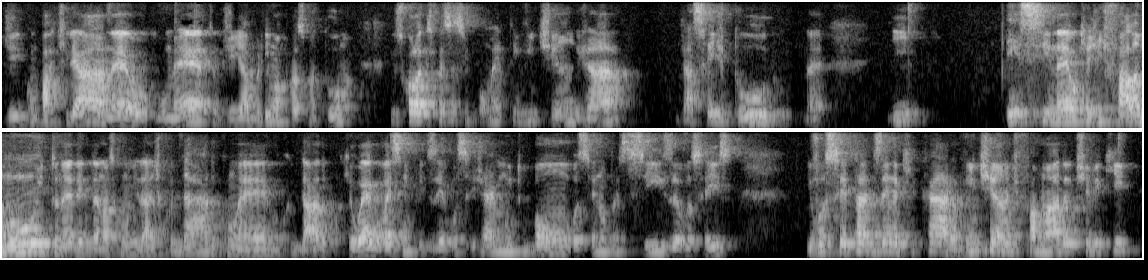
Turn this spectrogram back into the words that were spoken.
de compartilhar né, o, o, método, de abrir uma próxima turma, e os colegas pensam assim, pô, mas eu tenho 20 anos já, já sei de tudo, né? E esse, né, o que a gente fala muito, né, dentro da nossa comunidade, cuidado com o ego, cuidado, porque o ego vai sempre dizer, você já é muito bom, você não precisa, você é isso. E você está dizendo aqui, cara, 20 anos de formado eu tive que,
